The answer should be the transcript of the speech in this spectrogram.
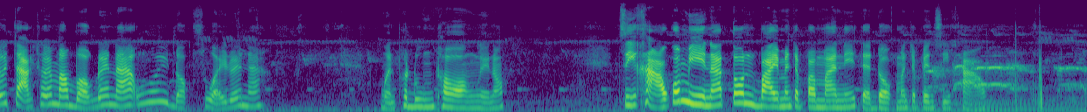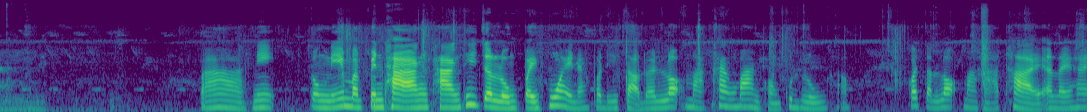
รู้จักช่วยมาบอกด้วยนะ อุ้ยดอกสวยด้วยนะ เหมือนพดุงทองเลยเนาะ สีขาวก็มีนะ ต้นใบมันจะประมาณนี้ แต่ดอกมันจะเป็นสีขาวป้านี่ตรงนี้มันเป็นทางทางที่จะลงไปห้วยนะ พอดีสาวไดอยเลาะมาข้างบ้านของคุณลุงเขา ก็จะเลาะมาหาถ่ายอะไรให้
